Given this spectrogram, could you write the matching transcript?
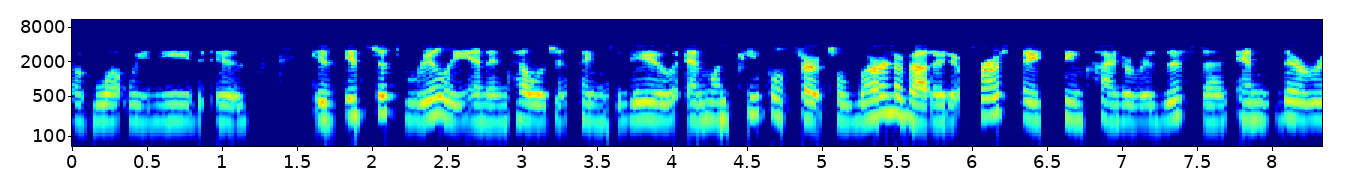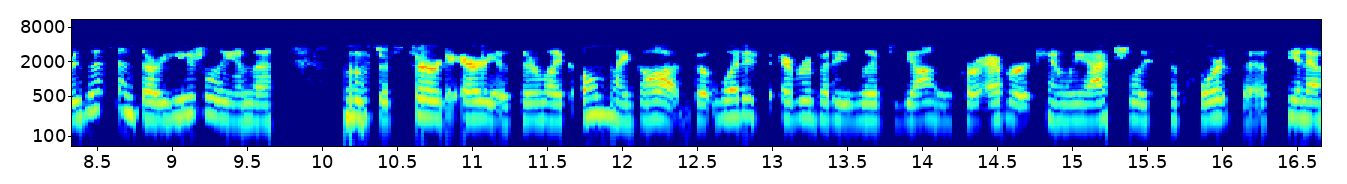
of what we need is is it's just really an intelligent thing to do. And when people start to learn about it, at first they seem kind of resistant, and their resistance are usually in the most absurd areas. They're like, oh my God, but what if everybody lived young forever? Can we actually support this? You know,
